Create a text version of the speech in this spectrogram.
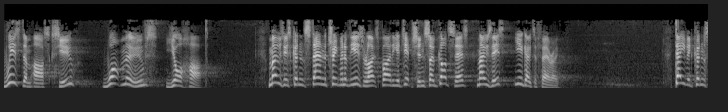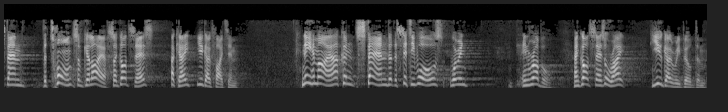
Wisdom asks you, what moves your heart? Moses couldn't stand the treatment of the Israelites by the Egyptians, so God says, Moses, you go to Pharaoh. David couldn't stand the taunts of Goliath, so God says, okay, you go fight him. Nehemiah couldn't stand that the city walls were in, in rubble. And God says, all right, you go rebuild them.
